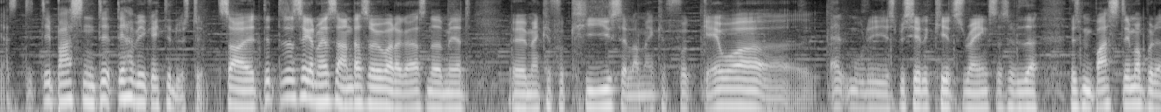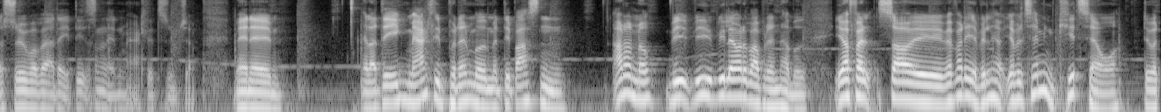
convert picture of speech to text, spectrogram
ja, altså, det, det er bare sådan, det, det har vi ikke rigtig lyst til. Så øh, det, det er sikkert en masse andre server, der gør sådan noget med, at øh, man kan få keys, eller man kan få gaver, øh, alt muligt, specielle kits, ranks osv. Hvis man bare stemmer på deres server hver dag, det er sådan lidt mærkeligt, synes jeg. Men, øh, eller det er ikke mærkeligt på den måde, men det er bare sådan, I don't know. Vi, vi, vi laver det bare på den her måde. I hvert fald, så øh, hvad var det, jeg ville her? Jeg vil tage mine kits herover. Det var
